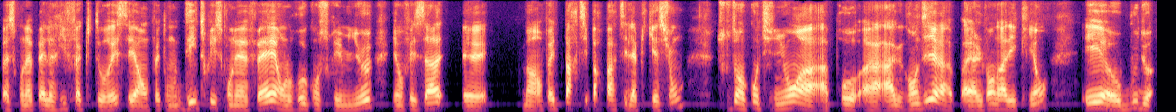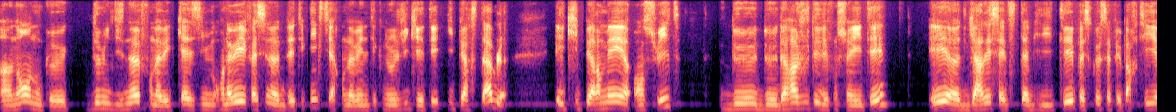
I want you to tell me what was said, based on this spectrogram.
bah, ce qu'on appelle refactorer, c'est en fait on détruit ce qu'on a fait, on le reconstruit mieux et on fait ça bah, en fait partie par partie de l'application, tout en continuant à, grandir, à, le vendre à des clients. Et au bout de un an, donc 2019, on avait quasiment, on avait effacé notre technique, c'est-à-dire qu'on avait une technologie qui était hyper stable et qui permet ensuite de, rajouter des fonctionnalités et de garder cette stabilité parce que ça fait partie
